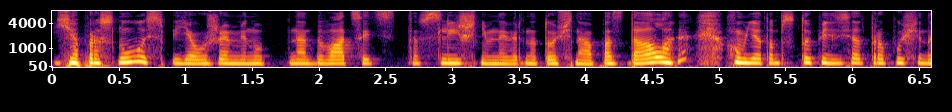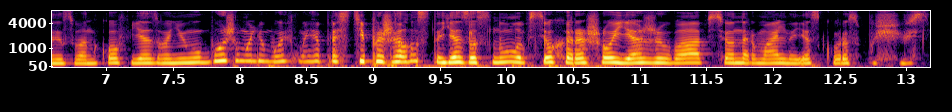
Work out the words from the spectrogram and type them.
я проснулась, я уже минут на 20 с лишним, наверное, точно опоздала. У меня там 150 пропущенных звонков. Я звоню ему, боже мой, любовь моя, прости, пожалуйста, я заснула, все хорошо, я жива, все нормально, я скоро спущусь.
